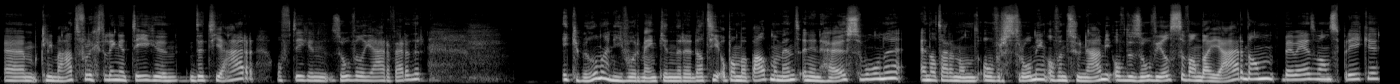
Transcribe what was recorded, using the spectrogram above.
ehm, klimaatvluchtelingen tegen dit jaar of tegen zoveel jaar verder. Ik wil dat niet voor mijn kinderen. Dat die op een bepaald moment in een huis wonen en dat daar een overstroming of een tsunami of de zoveelste van dat jaar dan, bij wijze van spreken,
